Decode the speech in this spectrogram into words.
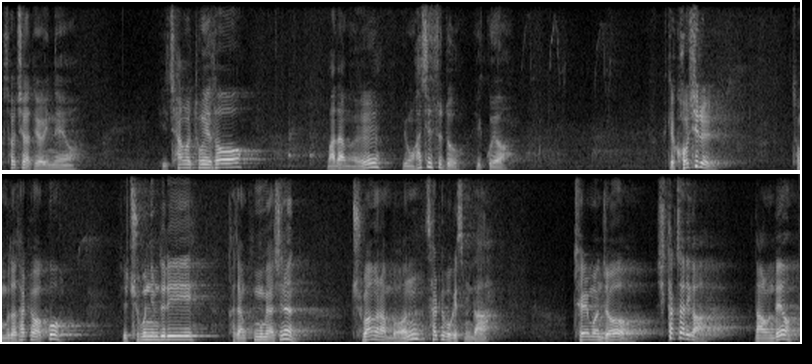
설치가 되어 있네요. 이 창을 통해서 마당을 이용하실 수도 있고요. 이렇게 거실을 전부 다 살펴봤고 주부님들이 가장 궁금해하시는 주방을 한번 살펴보겠습니다. 제일 먼저 식탁 자리가 나오는데요.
